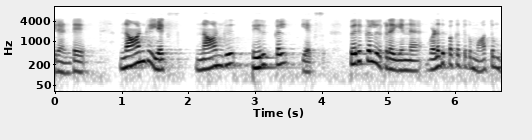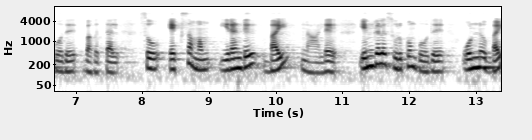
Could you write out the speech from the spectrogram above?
இரண்டு. நான்கு எக்ஸ் நான்கு பெருக்கல் எக்ஸ் பெருக்கல் இருக்கிற எண்ணை வலது பக்கத்துக்கு மாற்றும் போது வகுத்தல். ஸோ எக்ஸ் சமம் இரண்டு பை நாலு. எண்களை சுருக்கும் போது ஒன்று பை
